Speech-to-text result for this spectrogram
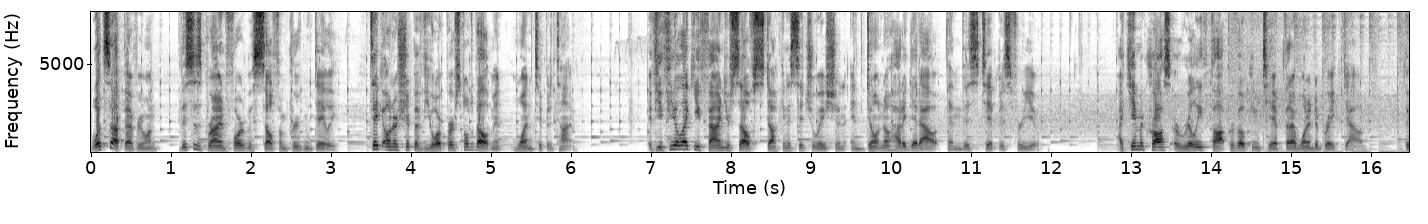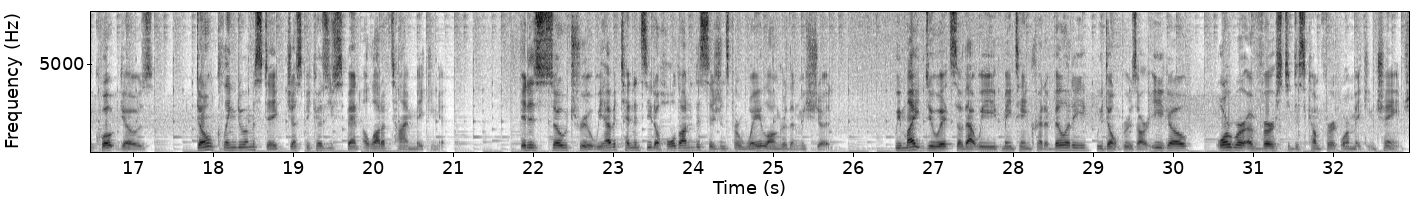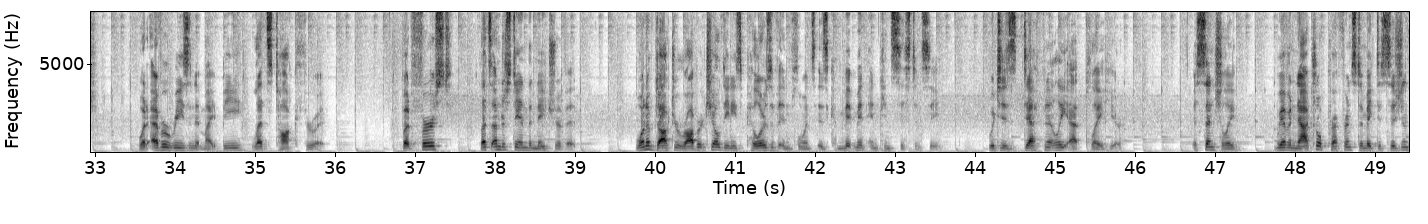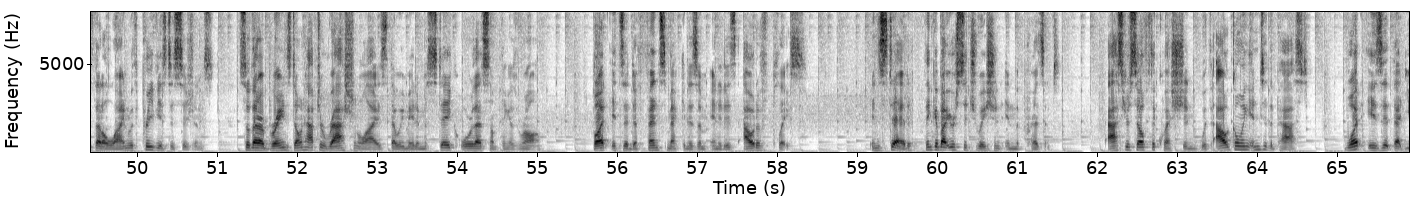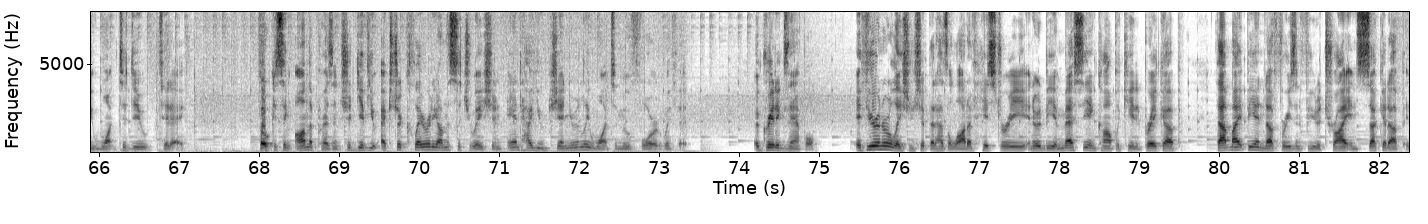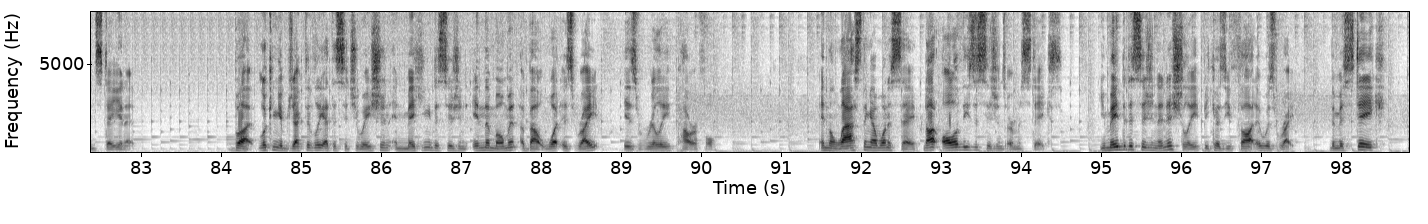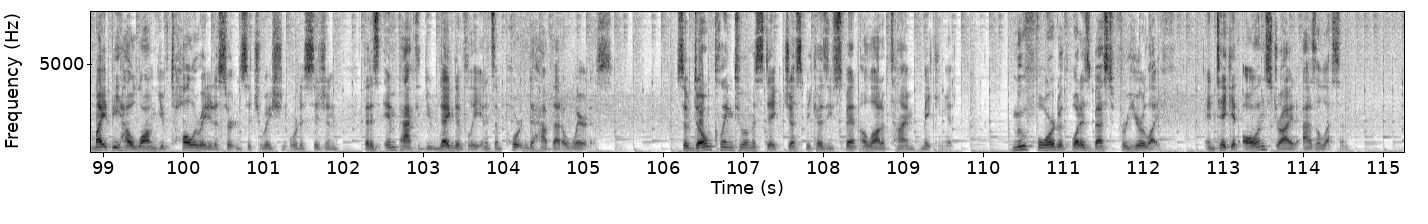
What's up, everyone? This is Brian Ford with Self Improvement Daily. Take ownership of your personal development one tip at a time. If you feel like you found yourself stuck in a situation and don't know how to get out, then this tip is for you. I came across a really thought provoking tip that I wanted to break down. The quote goes Don't cling to a mistake just because you spent a lot of time making it. It is so true. We have a tendency to hold on to decisions for way longer than we should. We might do it so that we maintain credibility, we don't bruise our ego, or we're averse to discomfort or making change. Whatever reason it might be, let's talk through it. But first, let's understand the nature of it. One of Dr. Robert Cialdini's pillars of influence is commitment and consistency, which is definitely at play here. Essentially, we have a natural preference to make decisions that align with previous decisions, so that our brains don't have to rationalize that we made a mistake or that something is wrong but it's a defense mechanism and it is out of place. Instead, think about your situation in the present. Ask yourself the question without going into the past what is it that you want to do today? Focusing on the present should give you extra clarity on the situation and how you genuinely want to move forward with it. A great example if you're in a relationship that has a lot of history and it would be a messy and complicated breakup, that might be enough reason for you to try and suck it up and stay in it. But looking objectively at the situation and making a decision in the moment about what is right is really powerful. And the last thing I want to say not all of these decisions are mistakes. You made the decision initially because you thought it was right. The mistake might be how long you've tolerated a certain situation or decision that has impacted you negatively, and it's important to have that awareness. So don't cling to a mistake just because you spent a lot of time making it. Move forward with what is best for your life and take it all in stride as a lesson.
